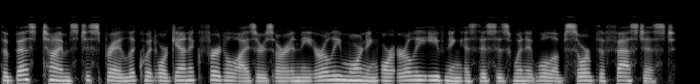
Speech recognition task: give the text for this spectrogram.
The best times to spray liquid organic fertilizers are in the early morning or early evening as this is when it will absorb the fastest.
